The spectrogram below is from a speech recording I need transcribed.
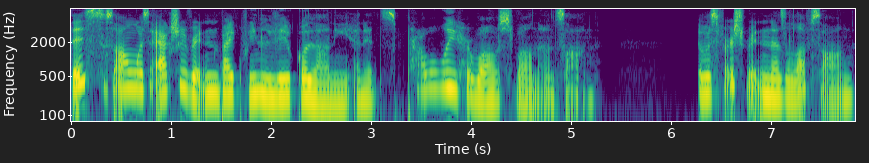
This song was actually written by Queen Liliuokalani, and it's probably her most well known song. It was first written as a love song,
